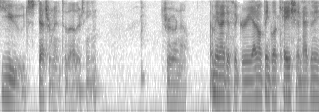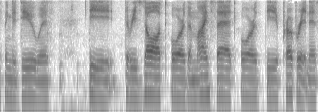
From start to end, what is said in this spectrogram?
huge detriment to the other team. True or no? I mean, I disagree. I don't think location has anything to do with the the result or the mindset or the appropriateness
